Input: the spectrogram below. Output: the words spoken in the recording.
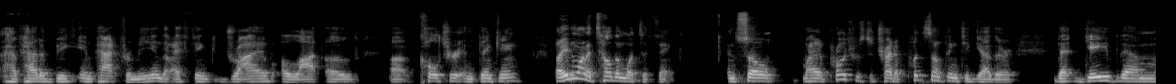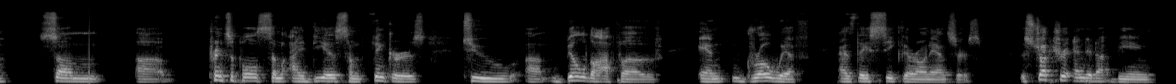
have had a big impact for me and that I think drive a lot of uh, culture and thinking. But I didn't want to tell them what to think. And so my approach was to try to put something together that gave them some uh, principles, some ideas, some thinkers to um, build off of and grow with as they seek their own answers. The structure ended up being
